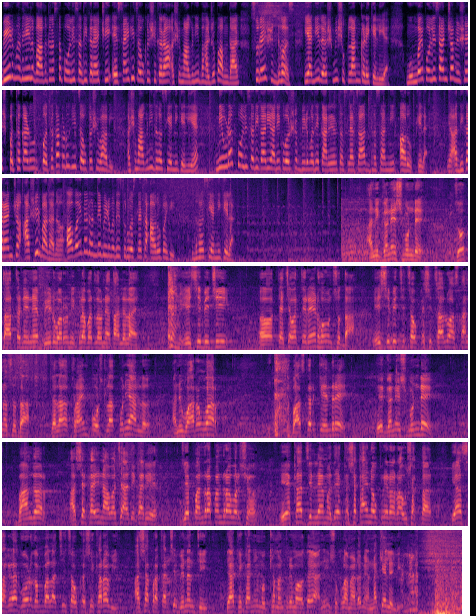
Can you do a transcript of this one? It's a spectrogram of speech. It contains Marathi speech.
बीडमधील वादग्रस्त पोलीस अधिकाऱ्याची एसआयटी चौकशी करा अशी मागणी भाजप आमदार सुरेश धस यांनी रश्मी शुक्लांकडे केली आहे. मुंबई पोलिसांच्या विशेष पथकाकडून पथकाकडून ही चौकशी व्हावी अशी मागणी धस यांनी केली आहे. निवडक पोलीस अधिकारी अनेक वर्ष बीडमध्ये कार्यरत असल्याचा धसांनी आरोप केलाय. या अधिकाऱ्यांच्या आशीर्वादानं अवैध धंदे बीडमध्ये सुरू असल्याचा आरोपही धस यांनी केला आणि गणेश मुंडे जो तातडीने बीडवरून इकडं बदलवण्यात आलेला आहे. ए सी बीची त्याच्यावरती रेड होऊन सुद्धा ए सी बीची चौकशी चालू असतानासुद्धा त्याला क्राईम पोस्टला कुणी आणलं? आणि वारंवार भास्कर केंद्रे हे गणेश मुंडे बांगर असे काही नावाचे अधिकारी आहेत जे पंधरा पंधरा वर्ष एकाच जिल्ह्यामध्ये कशा काय नोकरीला राहू शकतात? या सगळ्या गोडगंबालाची चौकशी करावी अशा प्रकारची विनंती त्या ठिकाणी मुख्यमंत्री महोदय आणि शुक्ला मॅडम यांना केलेली आहे.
